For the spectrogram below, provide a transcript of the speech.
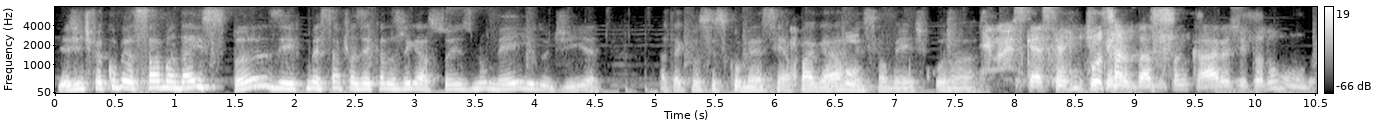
e a gente vai começar a mandar spams e começar a fazer aquelas ligações no meio do dia, até que vocês comecem a pagar Pô. mensalmente por nós. Não esquece que a gente Pô, tem sabe- os dados bancários de todo mundo.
